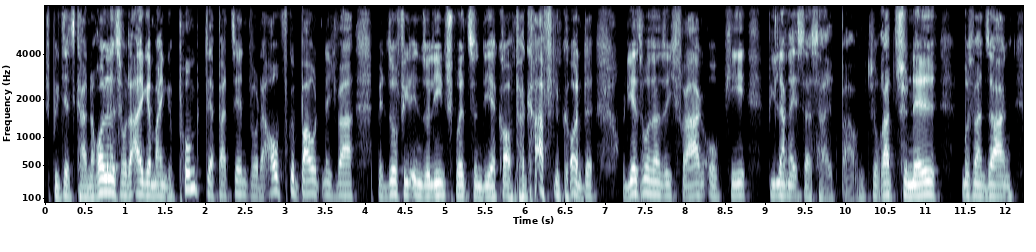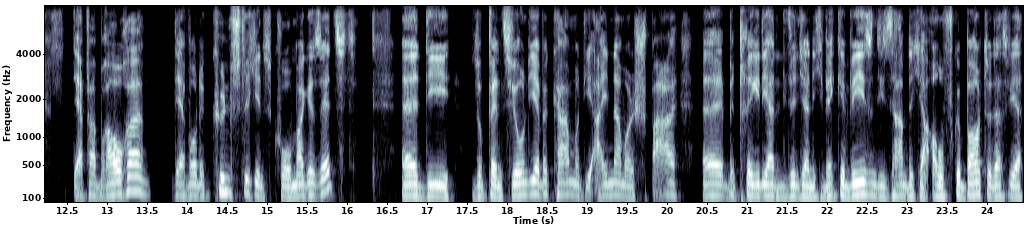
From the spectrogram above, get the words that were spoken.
spielt jetzt keine Rolle. Es wurde allgemein gepumpt. Der Patient wurde aufgebaut, nicht wahr? Mit so viel Insulinspritzen, die er kaum verkraften konnte. Und jetzt muss man sich fragen, okay, wie wie lange ist das haltbar? Und so rationell muss man sagen, der Verbraucher, der wurde künstlich ins Koma gesetzt. Äh, die Subvention, die er bekam und die Einnahmen oder Sparbeträge, die er hatte, die sind ja nicht weg gewesen. Die haben sich ja aufgebaut, sodass wir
